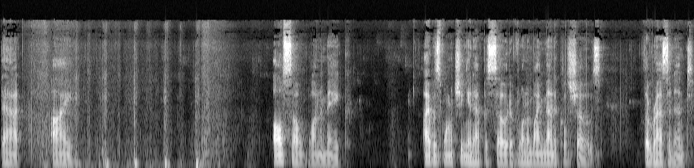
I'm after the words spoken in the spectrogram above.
that I also want to make. I was watching an episode of one of my medical shows, The Resident,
